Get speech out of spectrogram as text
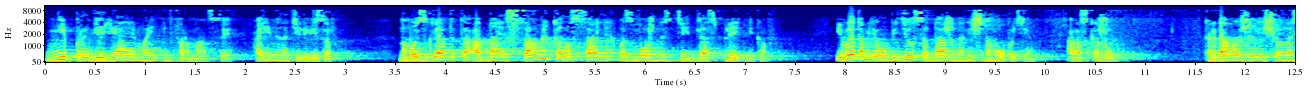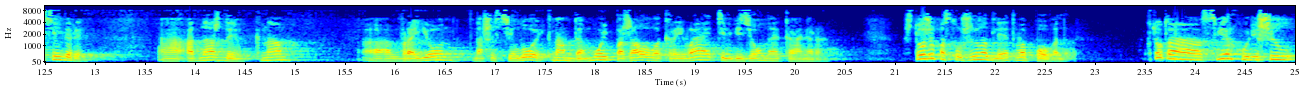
непроверяемой информации, а именно телевизор. На мой взгляд, это одна из самых колоссальных возможностей для сплетников. И в этом я убедился даже на личном опыте. А расскажу. Когда мы жили еще на севере, а, однажды к нам а, в район, в наше село и к нам домой пожаловала краевая телевизионная камера. Что же послужило для этого повода? Кто-то сверху решил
